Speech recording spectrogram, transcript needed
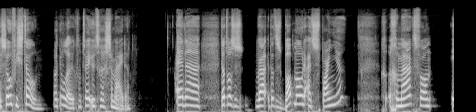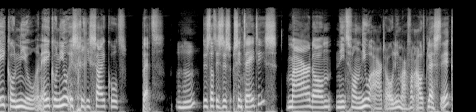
Sophie Stone. Oké. Heel leuk, van twee Utrechtse meiden. En dat was dus, dat is badmode uit Spanje. Gemaakt van Econiel. En Econiel is gerecycled pet. Mhm. Dus dat is dus synthetisch. Maar dan niet van nieuwe aardolie, maar van oud plastic.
